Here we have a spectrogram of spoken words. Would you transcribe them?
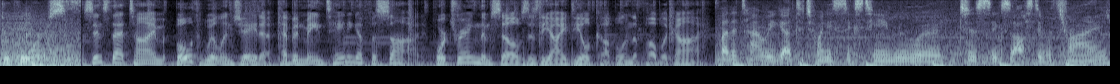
divorce. Since that time, both Will and Jada have been maintaining a facade, portraying themselves as the ideal couple in the public eye. By the time we got to 2016, we were just exhausted with trying.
